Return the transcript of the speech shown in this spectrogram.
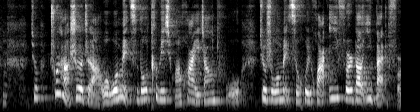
就出厂设置啊，我我每次都特别喜欢画一张图，就是我每次会画一分到一百分。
